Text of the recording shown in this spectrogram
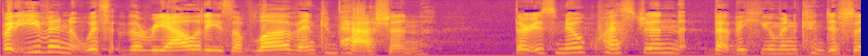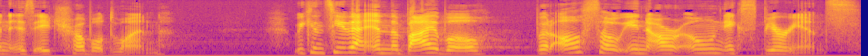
But even with the realities of love and compassion, there is no question that the human condition is a troubled one. We can see that in the Bible, but also in our own experience.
